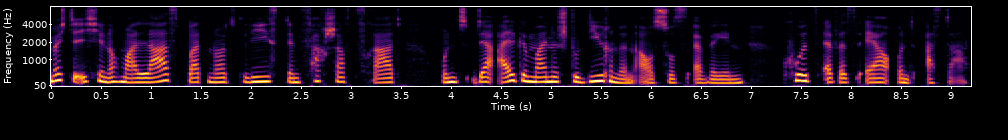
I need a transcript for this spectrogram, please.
möchte ich hier nochmal last but not least den Fachschaftsrat und der Allgemeine Studierendenausschuss erwähnen, kurz FSR und AStA.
